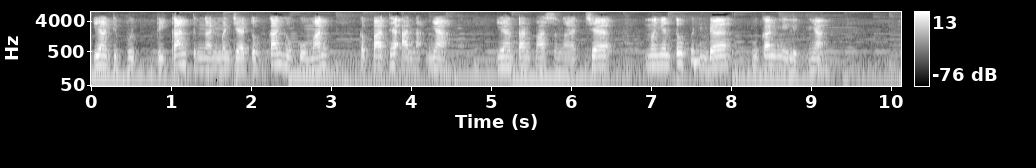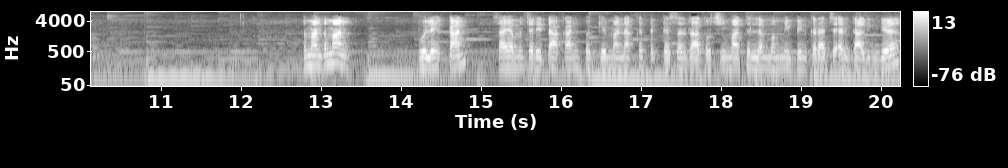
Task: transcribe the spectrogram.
yang dibuktikan dengan menjatuhkan hukuman kepada anaknya yang tanpa sengaja menyentuh benda bukan miliknya. Teman-teman, boleh kan saya menceritakan bagaimana ketegasan Ratu Sima dalam memimpin kerajaan Kalingga?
